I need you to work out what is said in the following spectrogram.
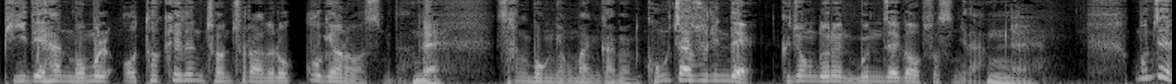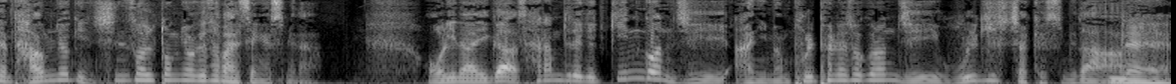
비대한 몸을 어떻게든 전철 안으로 꾸겨 넣었습니다. 네. 상복역만 가면 공짜 술인데 그 정도는 문제가 없었습니다. 네. 문제는 다음 역인 신설동역에서 발생했습니다. 어린아이가 사람들에게 낀 건지 아니면 불편해서 그런지 울기 시작했습니다. 네.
